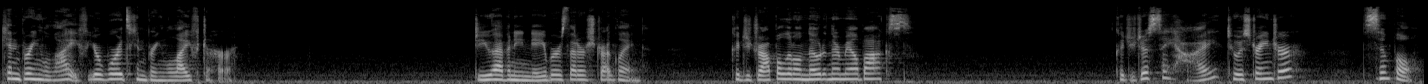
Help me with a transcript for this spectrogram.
can bring life. Your words can bring life to her. Do you have any neighbors that are struggling? Could you drop a little note in their mailbox? Could you just say hi to a stranger? simple.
